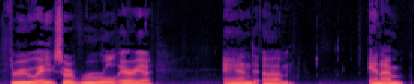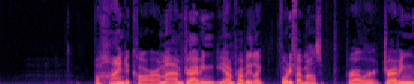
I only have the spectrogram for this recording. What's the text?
through a sort of rural area, and um, and I'm behind a car. I'm I'm driving. I'm probably like 45 miles per hour, driving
